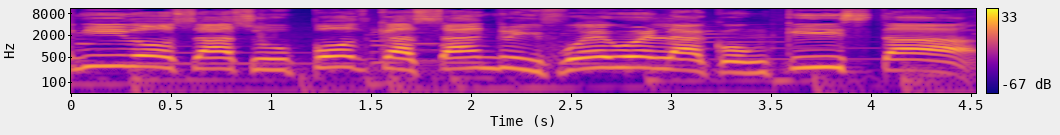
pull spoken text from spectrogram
Bienvenidos a su podcast Sangre y Fuego en la Conquista.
